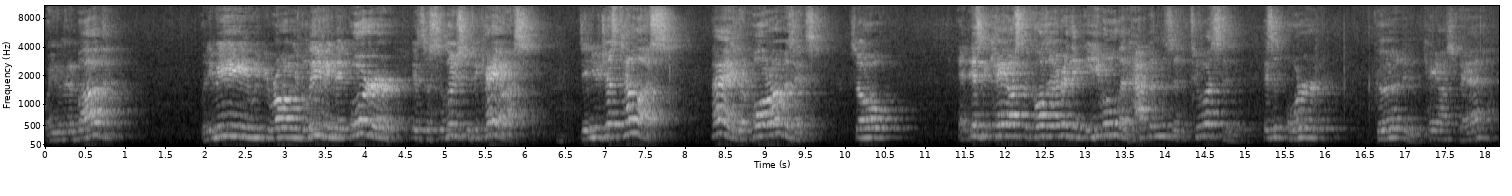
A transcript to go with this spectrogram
Wait a minute, Bob. What do you mean we'd be wrong in believing that order is the solution to chaos? Didn't you just tell us? Hey, they're polar opposites. So, and is it chaos the cause of everything evil that happens to us? And is it order good and chaos bad?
